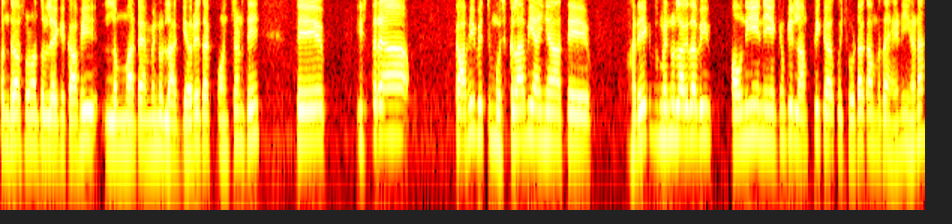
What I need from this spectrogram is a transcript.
15 16 ਤੋਂ ਲੈ ਕੇ ਕਾਫੀ ਲੰਮਾ ਟਾਈਮ ਮੈਨੂੰ ਲੱਗ ਗਿਆ ਉਰੇ ਤੱਕ ਪਹੁੰਚਣ ਤੇ ਤੇ ਇਸ ਤਰ੍ਹਾਂ ਕਾਫੀ ਵਿੱਚ ਮੁਸ਼ਕਲਾਂ ਵੀ ਆਈਆਂ ਤੇ ਹਰੇਕ ਮੈਨੂੰ ਲੱਗਦਾ ਵੀ ਆਉਂਦੀਆਂ ਹੀ ਨਹੀਂ ਕਿਉਂਕਿ 올림픽 ਆ ਕੋਈ ਛੋਟਾ ਕੰਮ ਤਾਂ ਹੈ ਨਹੀਂ ਹਨਾ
